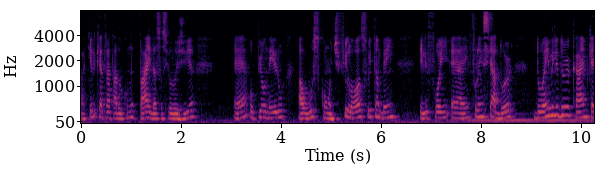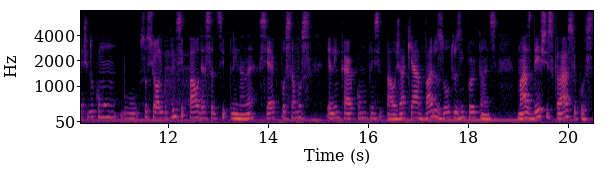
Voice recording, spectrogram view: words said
aquele que é tratado como pai da sociologia é o pioneiro Auguste Comte, filósofo e também ele foi é, influenciador do Emile Durkheim, que é tido como um, o sociólogo principal dessa disciplina, né? se é que possamos elencar como principal, já que há vários outros importantes. Mas destes clássicos,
